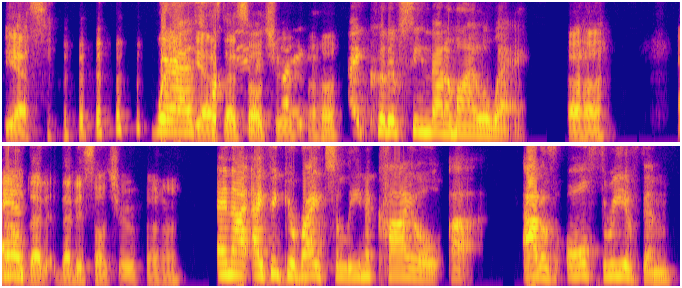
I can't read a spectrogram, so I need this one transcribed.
Yes. Whereas, yes, that's so true. Like, uh-huh. I could have seen that a mile away. Uh huh and, no, that that is so true. Uh-huh. And I, I think you're right, selina Kyle. Uh, out of all three of them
